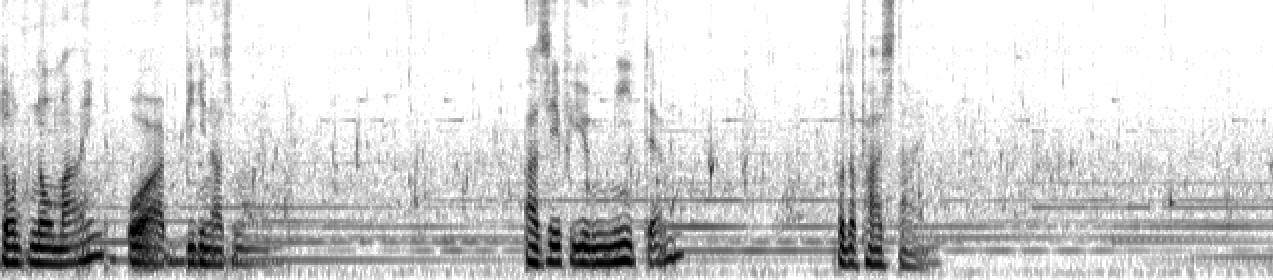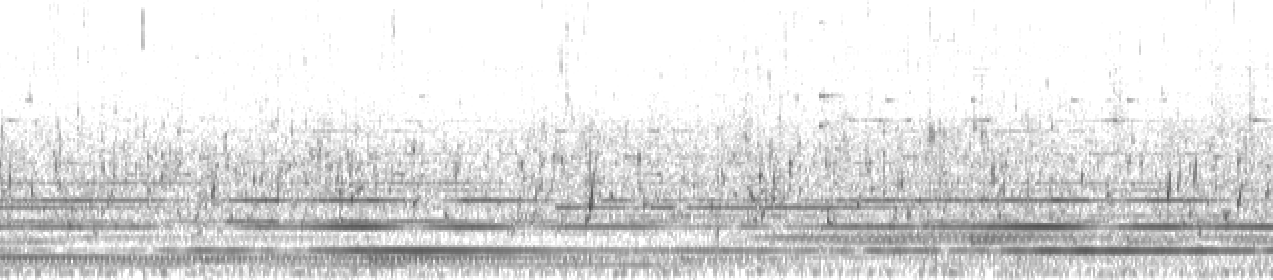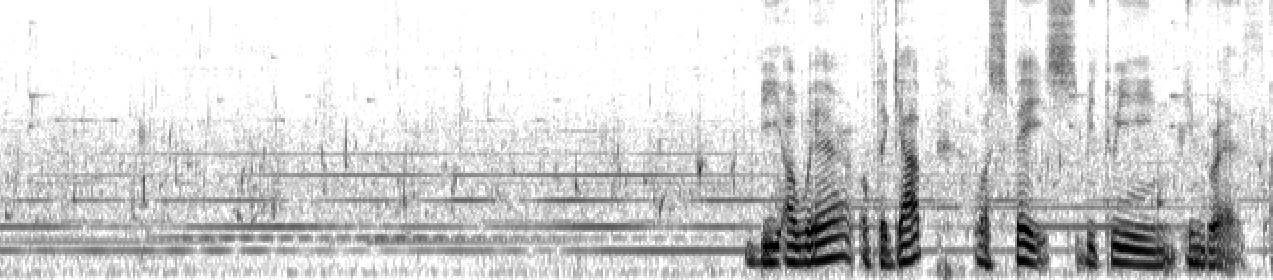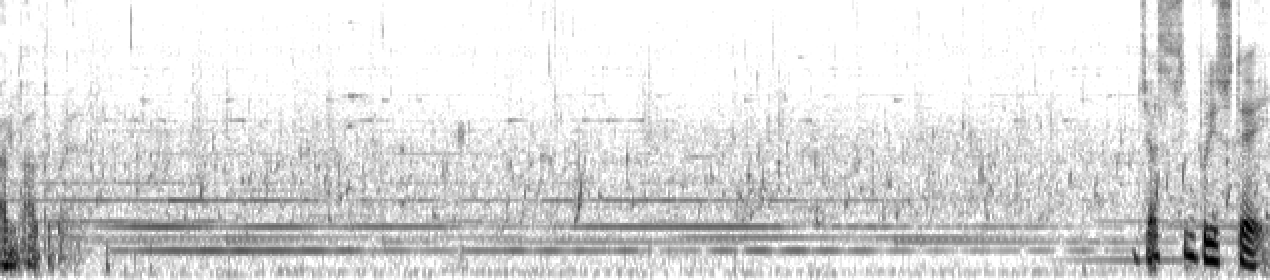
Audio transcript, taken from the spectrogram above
don't know mind or beginner's mind as if you meet them for the first time. Be aware of the gap or space between in breath and out breath. Just simply stay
